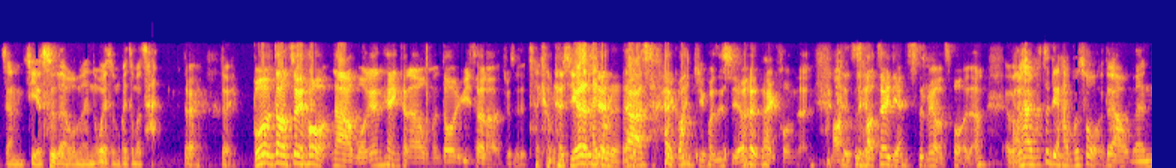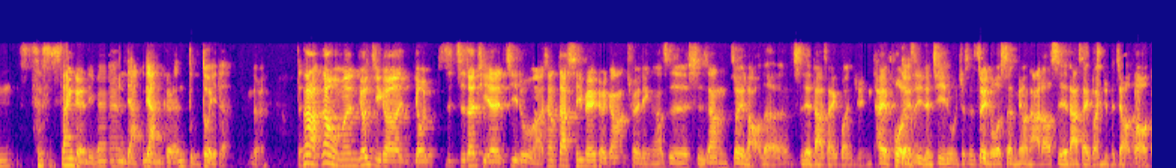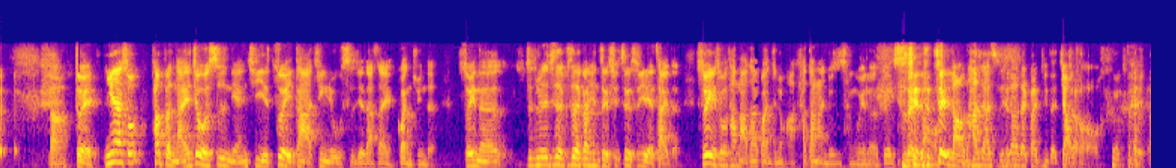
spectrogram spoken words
这样解释了我们为什么会这么惨。对。对，不过到最后，那我跟 Hank 呢，我们都预测了，就是太空人，邪恶的太空人大赛冠军或是邪恶的太空人，啊，至少这一点是没有错的。我觉得还这点还不错。对啊，我们三个人里面两两个人赌对了。对那那我们有几个有值值得提的记录嘛？像 Dusty Baker 刚刚确定他是史上最老的世界大赛冠军，他也破了自己的记录，就是最多胜没有拿到世界大赛冠军的教头。啊，对，应该说他本来就是年纪最大进入世界大赛冠军的，所以呢，这这这这冠军这个世这个世界赛的，所以说他拿到冠军的话，他当然就是成为了这个 世界的最老拿下世界大赛冠军的教头。对，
